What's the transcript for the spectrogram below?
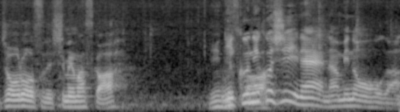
上ロースで締めますか。肉肉しいね波の方が、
